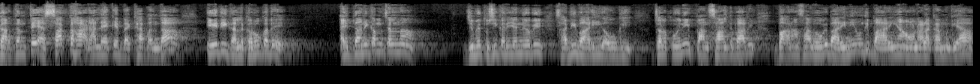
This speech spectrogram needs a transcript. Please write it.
ਗਰਦਨ ਤੇ ਐਸਾ ਕਹਾੜਾ ਲੈ ਕੇ ਬੈਠਾ ਬੰਦਾ, ਇਹਦੀ ਗੱਲ ਕਰੋ ਕਦੇ। ਐਦਾਂ ਨਹੀਂ ਕੰਮ ਚੱਲਣਾ। ਜਿਵੇਂ ਤੁਸੀਂ ਕਰੀ ਜਾਂਦੇ ਹੋ ਵੀ ਸਾਡੀ ਵਾਰੀ ਆਊਗੀ। ਚਲੋ ਕੋਈ ਨਹੀਂ 5 ਸਾਲ ਦੇ ਬਾਅਦ ਹੀ 12 ਸਾਲ ਹੋ ਗਏ, ਵਾਰੀ ਨਹੀਂ ਆਉਂਦੀ, ਵਾਰੀਆਂ ਆਉਣ ਵਾਲਾ ਕੰਮ ਗਿਆ।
